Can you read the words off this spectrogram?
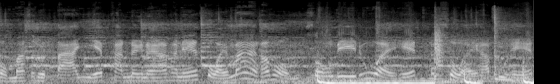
ผมมาสะดุดตา EF คันหนึ่งนะครับคันนี้สวยมากครับผม ทรงดีด้วยเฮดก็สวยครับดูเฮด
